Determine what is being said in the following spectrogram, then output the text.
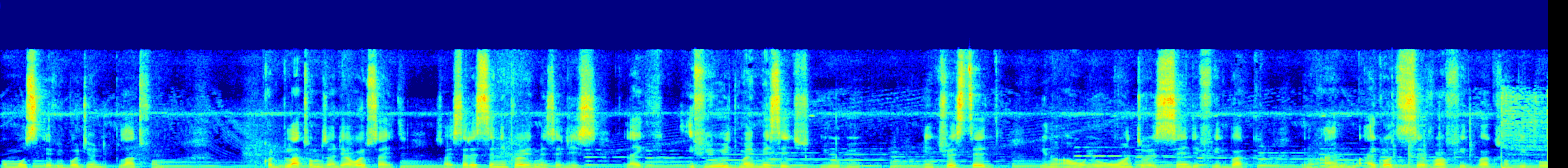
almost everybody on the platform. Because platforms on their website. So I started sending private messages. Like if you read my message, you'll be interested you know and you want to send the feedback you know and i got several feedbacks from people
